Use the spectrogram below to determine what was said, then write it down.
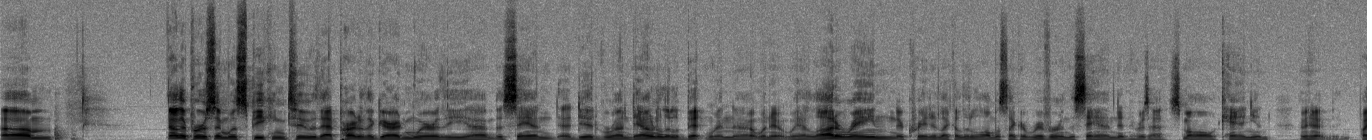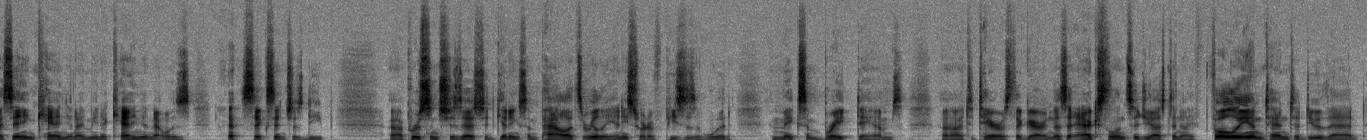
Um, Another person was speaking to that part of the garden where the uh, the sand uh, did run down a little bit when uh, when it, we had a lot of rain. There created like a little, almost like a river in the sand, and there was a small canyon. I mean, by saying canyon, I mean a canyon that was six inches deep. A person suggested getting some pallets, really any sort of pieces of wood, and make some break dams uh, to terrace the garden. That's an excellent suggestion. I fully intend to do that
